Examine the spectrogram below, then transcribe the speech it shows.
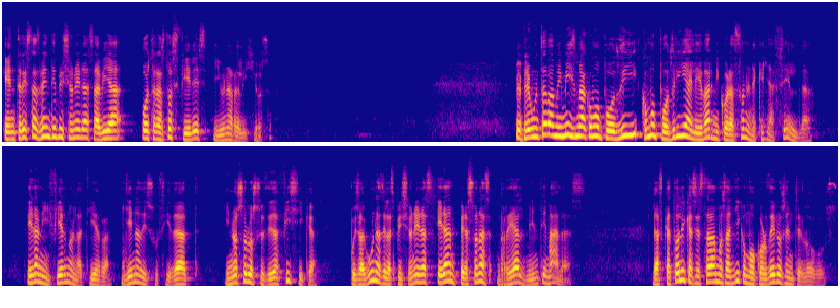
Entre estas 20 prisioneras había otras dos fieles y una religiosa. Me preguntaba a mí misma cómo, cómo podría elevar mi corazón en aquella celda. Era un infierno en la tierra, llena de suciedad, y no solo suciedad física, pues algunas de las prisioneras eran personas realmente malas. Las católicas estábamos allí como corderos entre lobos.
